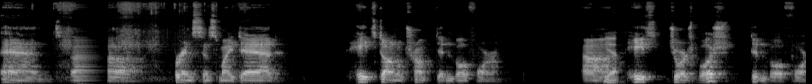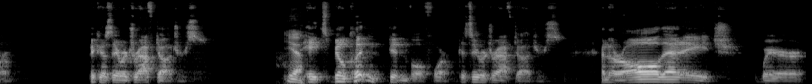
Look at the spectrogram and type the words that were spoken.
And uh, for instance, my dad hates Donald Trump, didn't vote for him. Uh, yeah. Hates George Bush, didn't vote for him because they were draft dodgers. Yeah. Hates Bill Clinton, didn't vote for him because they were draft dodgers. And they're all that age where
